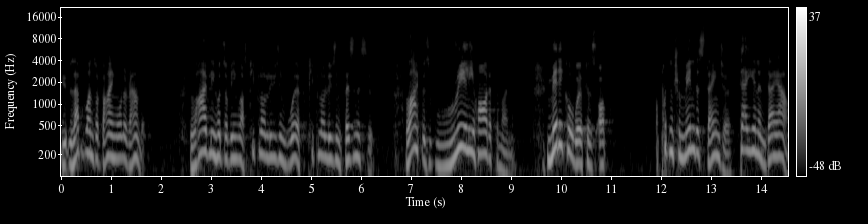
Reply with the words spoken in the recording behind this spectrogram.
You, loved ones are dying all around it. Livelihoods are being lost. People are losing work. People are losing businesses. Life is really hard at the moment. Medical workers are, are put in tremendous danger day in and day out,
